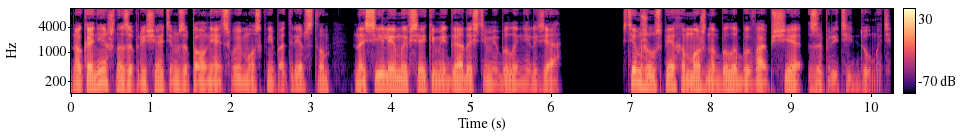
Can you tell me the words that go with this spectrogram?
но, конечно, запрещать им заполнять свой мозг непотребством, насилием и всякими гадостями было нельзя. С тем же успехом можно было бы вообще запретить думать.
